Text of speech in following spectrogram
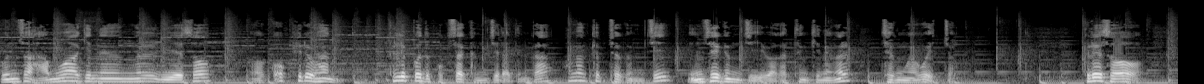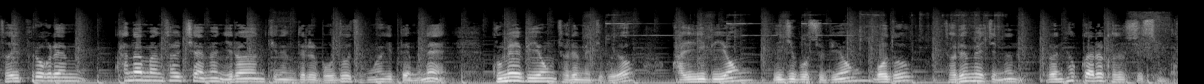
문서 암호화 기능을 위해서 어, 꼭 필요한 클립보드 복사 금지라든가 화면 캡처 금지, 인쇄 금지와 같은 기능을 제공하고 있죠. 그래서 저희 프로그램 하나만 설치하면 이러한 기능들을 모두 제공하기 때문에 구매 비용 저렴해지고요. 관리 비용, 유지 보수 비용 모두 저렴해지는 그런 효과를 거둘 수 있습니다.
